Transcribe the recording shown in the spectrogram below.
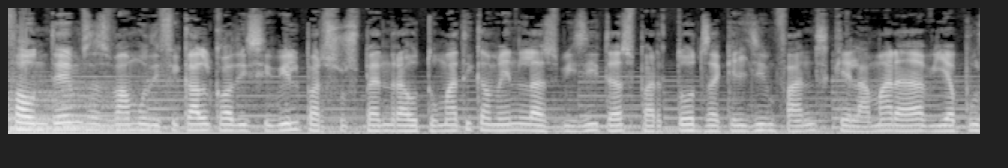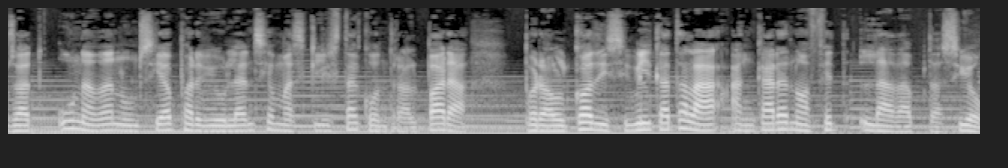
Fa un temps es va modificar el Codi Civil per suspendre automàticament les visites per tots aquells infants que la mare havia posat una denúncia per violència masclista contra el pare, però el Codi Civil català encara no ha fet l'adaptació.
